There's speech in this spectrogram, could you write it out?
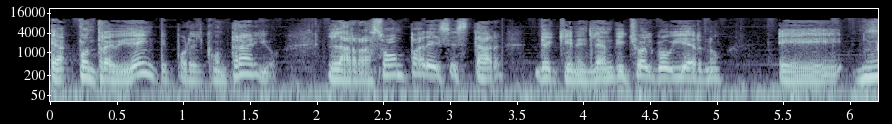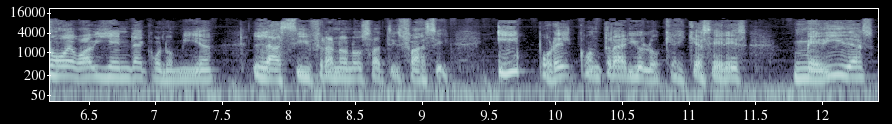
eh, contraevidente. Por el contrario, la razón parece estar de quienes le han dicho al gobierno eh, no va bien la economía, la cifra no nos satisface y por el contrario lo que hay que hacer es medidas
